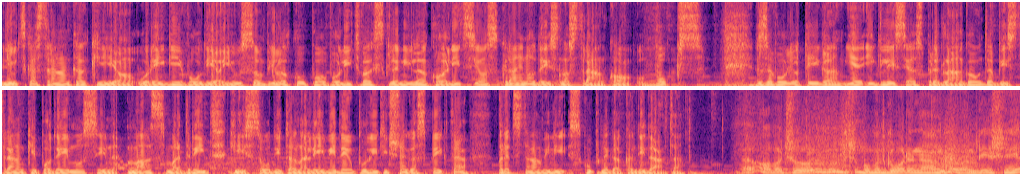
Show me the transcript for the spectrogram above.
Ljudska stranka, ki jo v regiji vodi Ajuso, bi lahko po volitvah sklenila koalicijo s krajno desno stranko Vox. Za voljo tega je Iglesias predlagal, da bi stranki Podemos in Mas Madrid, ki sodita na levi del političnega spektra, predstavili skupnega kandidata. Oba, če, če bom odgovoril na angliški.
